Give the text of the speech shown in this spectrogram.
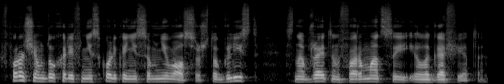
Впрочем, Духарев нисколько не сомневался, что Глист снабжает информацией и логофета.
